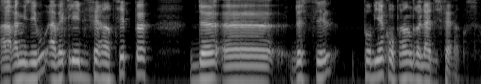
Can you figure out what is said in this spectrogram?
Alors amusez-vous avec les différents types de, euh, de styles pour bien comprendre la différence.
